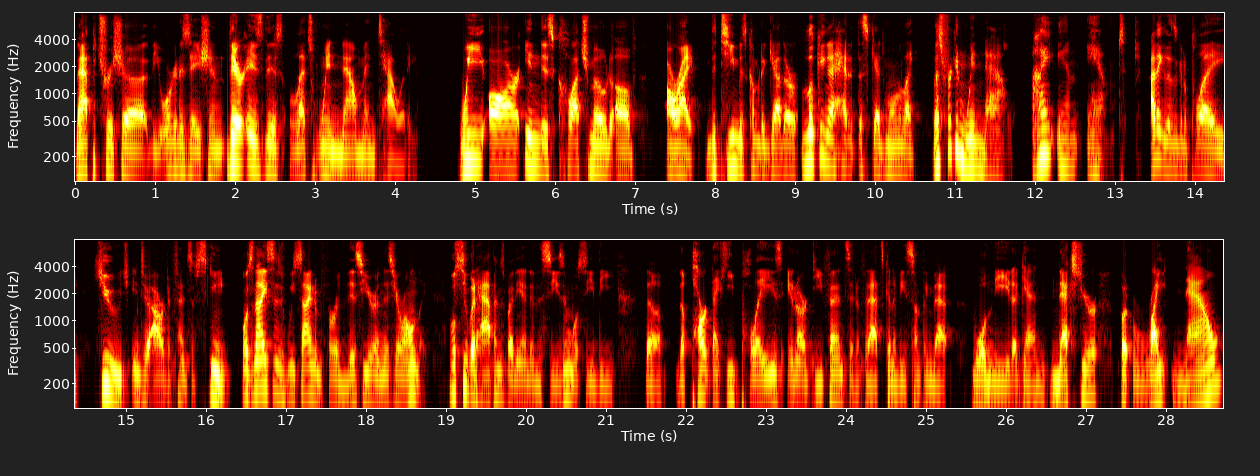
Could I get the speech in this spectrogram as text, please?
Matt Patricia, the organization, there is this let's win now mentality. We are in this clutch mode of all right, the team has come together, looking ahead at the schedule, and we're like, let's freaking win now. I am amped. I think this is going to play huge into our defensive scheme. What's nice is we signed him for this year and this year only. We'll see what happens by the end of the season. We'll see the the the part that he plays in our defense and if that's going to be something that we'll need again next year. But right now,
